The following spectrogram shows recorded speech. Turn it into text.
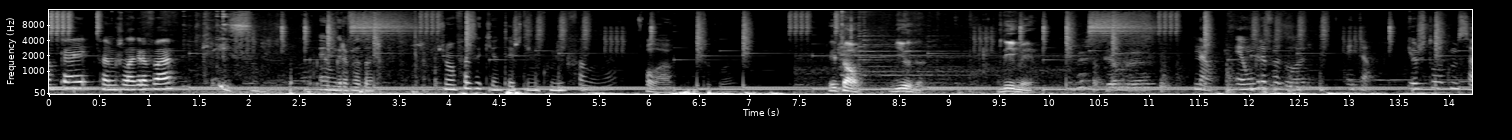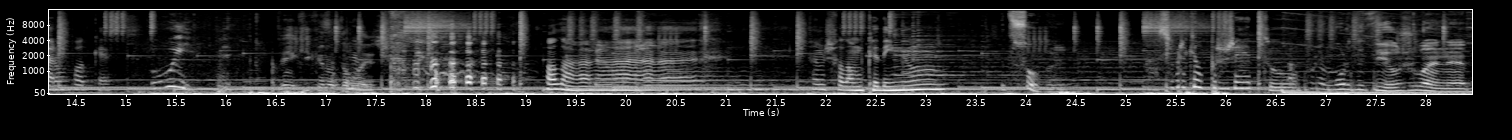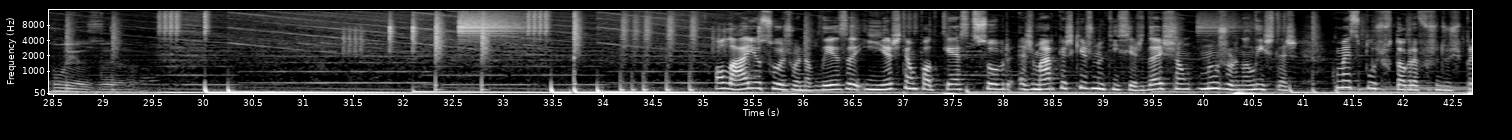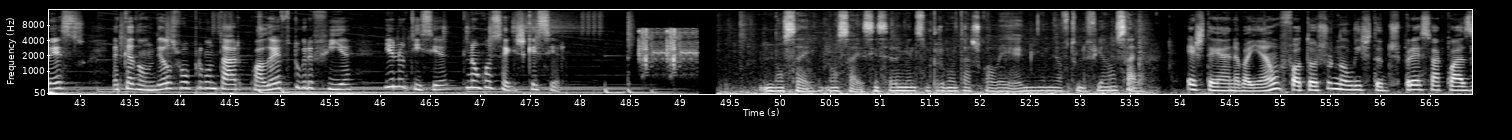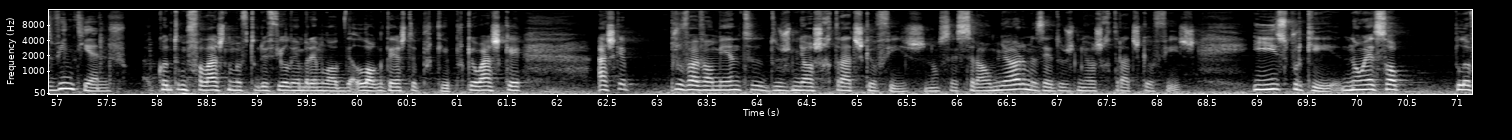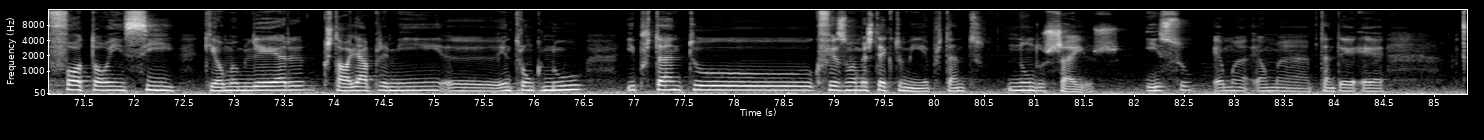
Ok, vamos lá gravar. Que é isso? É um gravador. João, faz aqui um textinho comigo, fala lá. Olá, tudo bem? Então, miúda, dime. Não, é um gravador. Então, eu estou a começar um podcast. Ui! Vem aqui que eu não te vejo. Olá! Vamos falar um bocadinho Sobre. sobre aquele projeto. Por amor de Deus, Joana, beleza. Olá, eu sou a Joana Beleza e este é um podcast sobre as marcas que as notícias deixam nos jornalistas. Começo pelos fotógrafos do Expresso. A cada um deles vou perguntar qual é a fotografia e a notícia que não consegue esquecer. Não sei, não sei. Sinceramente, se me perguntares qual é a minha melhor fotografia, não sei. Esta é a Ana Baião, fotojornalista do Expresso há quase 20 anos. Quando tu me falaste numa fotografia, eu lembrei-me logo, logo desta, porquê? Porque eu acho que é, acho que é provavelmente dos melhores retratos que eu fiz. Não sei se será o melhor, mas é dos melhores retratos que eu fiz. E isso porquê? Não é só pela foto em si, que é uma mulher que está a olhar para mim eh, em tronco nu e, portanto, que fez uma mastectomia, portanto, num dos seios. Isso é uma, é uma portanto, é- é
